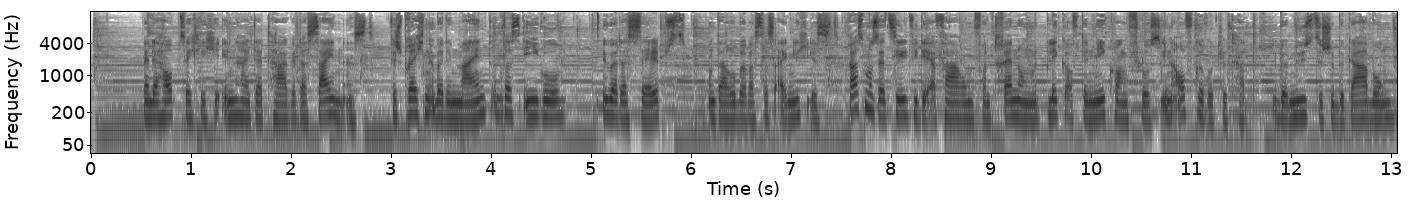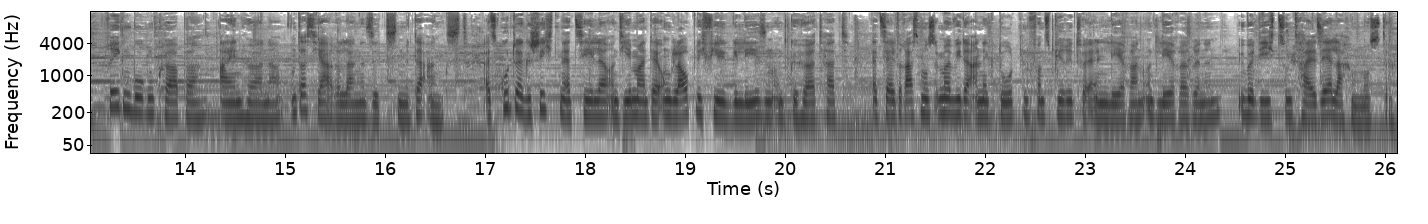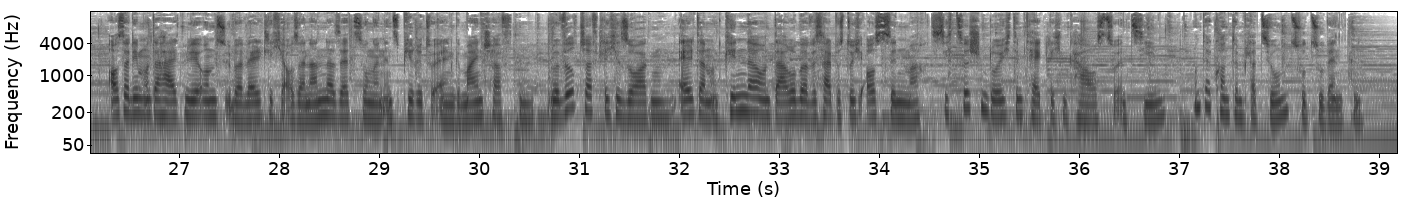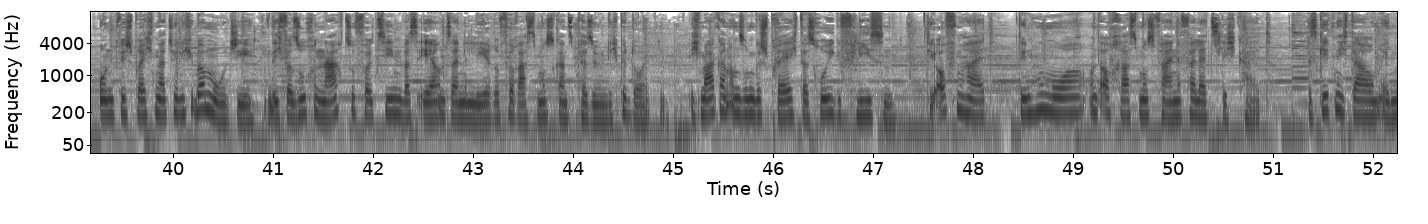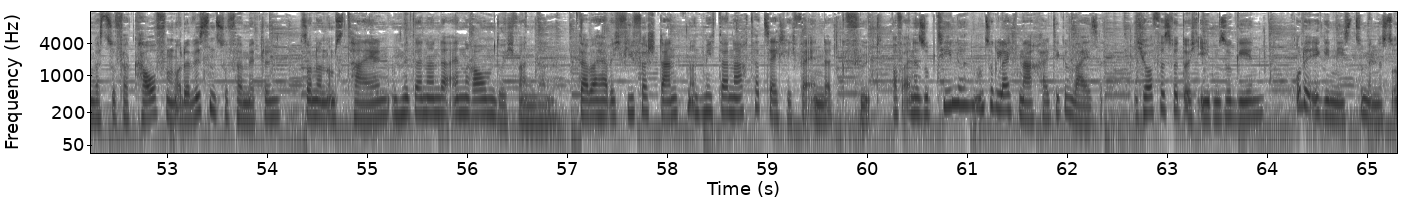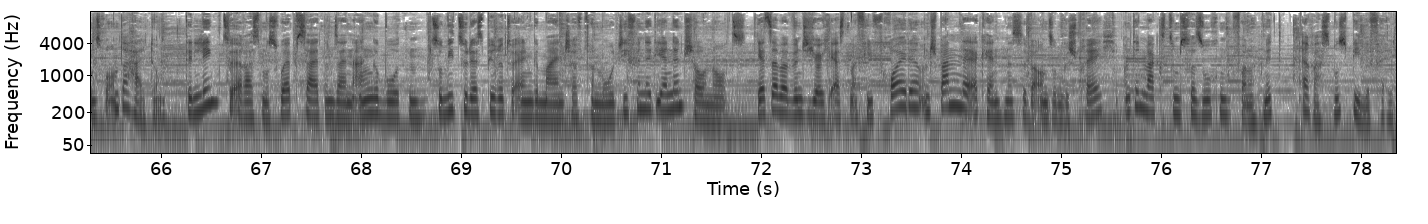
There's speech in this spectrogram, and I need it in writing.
wenn der hauptsächliche Inhalt der Tage das Sein ist. Wir sprechen über den Mind und das Ego, über das Selbst und darüber, was das eigentlich ist. Rasmus erzählt, wie die Erfahrung von Trennung mit Blick auf den Mekong-Fluss ihn aufgerüttelt hat, über mystische Begabung, Regenbogenkörper, Einhörner und das jahrelange Sitzen mit der Angst. Als guter Geschichtenerzähler und jemand, der unglaublich viel gelesen und gehört hat, erzählt Rasmus immer wieder Anekdoten von spirituellen Lehrern und Lehrerinnen, über die ich zum Teil sehr lachen musste. Außerdem unterhalten wir uns über weltliche Auseinandersetzungen in spirituellen Gemeinschaften, über wirtschaftliche Sorgen, Eltern und Kinder und darüber, weshalb es durchaus Sinn macht, sich zwischen zwischendurch dem täglichen Chaos zu entziehen und der Kontemplation zuzuwenden. Und wir sprechen natürlich über Moji und ich versuche nachzuvollziehen, was er und seine Lehre für Rasmus ganz persönlich bedeuten. Ich mag an unserem Gespräch das ruhige Fließen, die Offenheit, den Humor und auch Rasmus feine Verletzlichkeit. Es geht nicht darum, irgendwas zu verkaufen oder Wissen zu vermitteln, sondern ums Teilen und miteinander einen Raum durchwandern. Dabei habe ich viel verstanden und mich danach tatsächlich verändert gefühlt. Auf eine subtile und zugleich nachhaltige Weise. Ich hoffe, es wird euch ebenso gehen oder ihr genießt zumindest unsere Unterhaltung. Den Link zu Erasmus Website und seinen Angeboten sowie zu der spirituellen Gemeinschaft von Moji findet ihr in den Show Notes. Jetzt aber wünsche ich euch erstmal viel Freude und spannende Erkenntnisse bei unserem Gespräch und den Wachstumsversuchen von und mit Erasmus Bielefeld.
